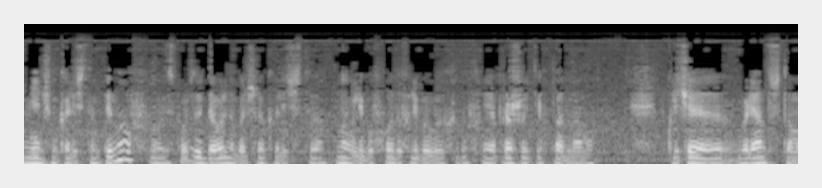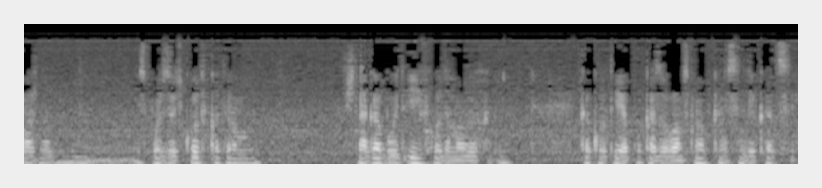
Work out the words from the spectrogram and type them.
меньшим количеством пинов использовать довольно большое количество, ну, либо входов, либо выходов, и опрашивать их по одному. Включая вариант, что можно использовать код, в котором значит, нога будет и входом, и выходом. Как вот я показывал вам с кнопками с индикацией.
